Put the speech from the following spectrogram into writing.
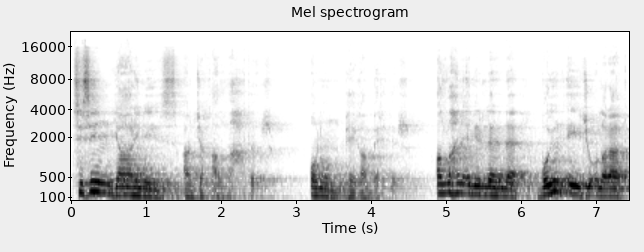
Sizin yariniz ancak Allah'tır. Onun peygamberidir. Allah'ın emirlerine boyun eğici olarak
